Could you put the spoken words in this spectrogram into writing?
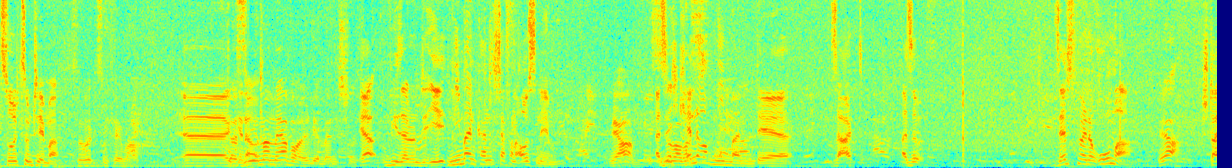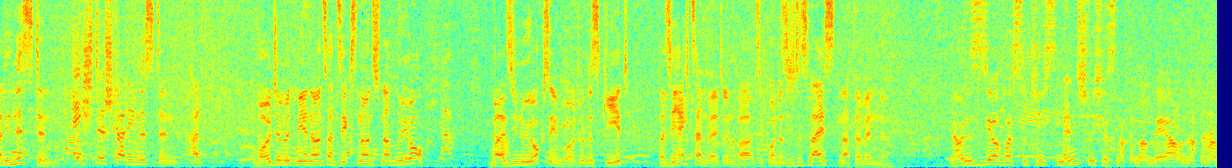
zurück zum Thema. Zurück zum Thema. Äh, Dass genau. wir immer mehr wollen, wir Menschen. Ja, wie gesagt, und je- niemand kann sich davon ausnehmen. Ja, Also ich kenne auch niemanden, der sagt, also Selbst meine Oma, Ja. Stalinistin, echte Stalinistin, hat, wollte mit mir 1996 nach New York, weil sie New York sehen wollte. Und es geht, weil sie Rechtsanwältin war. Sie konnte sich das leisten nach der Wende. Ja, und es ist ja auch was zutiefst Menschliches, nach immer mehr und nach immer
